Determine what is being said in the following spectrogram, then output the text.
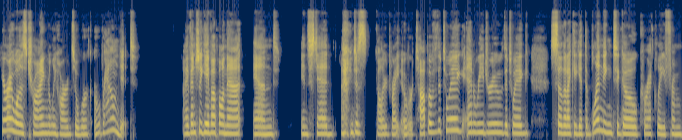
here I was trying really hard to work around it. I eventually gave up on that and instead I just colored right over top of the twig and redrew the twig so that I could get the blending to go correctly from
